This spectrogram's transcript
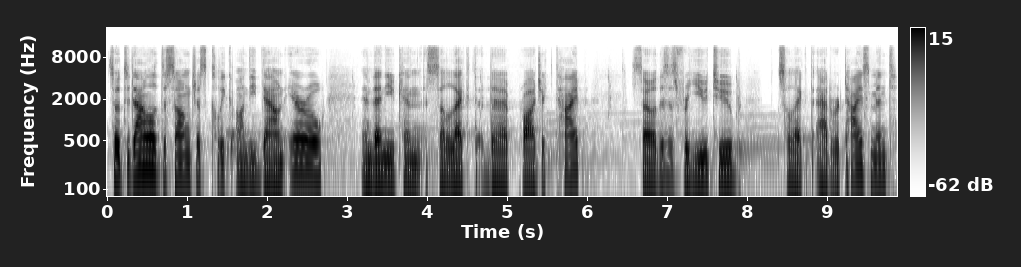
So to download the song, just click on the down arrow and then you can select the project type. So this is for YouTube, select advertisement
